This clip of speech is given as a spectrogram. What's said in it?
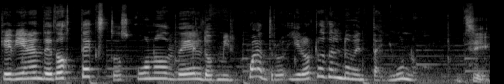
que vienen de dos textos, uno del 2004 y el otro del 91. Sí.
